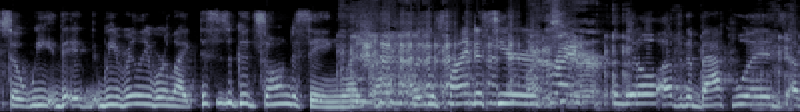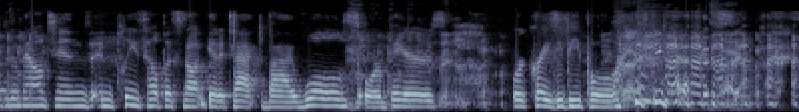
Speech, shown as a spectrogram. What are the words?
so we it, we really were like, this is a good song to sing. Like, uh, you find us here, find us right here. in the middle of the backwoods of the mountains, and please help us not get attacked by wolves or bears or crazy people. Exactly. exactly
